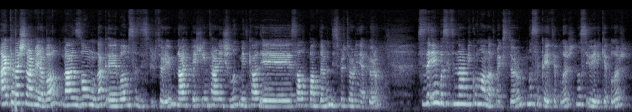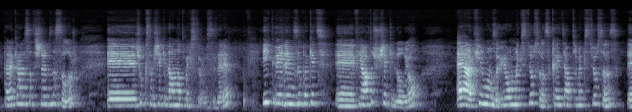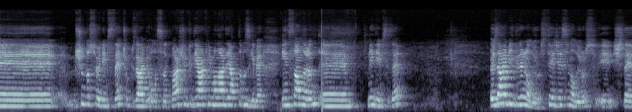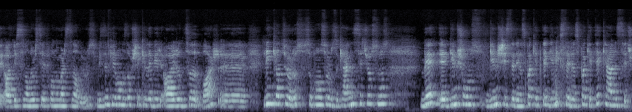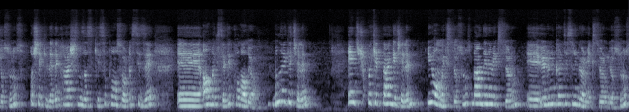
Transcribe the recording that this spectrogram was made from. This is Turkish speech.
Arkadaşlar merhaba. Ben Zonguldak e, bağımsız distribütörüyüm. Lifepath International Medikal e, sağlık bantlarının distribütörlüğünü yapıyorum. Size en basitinden bir konu anlatmak istiyorum. Nasıl kayıt yapılır? Nasıl üyelik yapılır? Perakende satışlarımız nasıl olur? E, çok kısa bir şekilde anlatmak istiyorum sizlere. İlk üyelerimizin paket e, fiyatı şu şekilde oluyor. Eğer firmamıza üye olmak istiyorsanız, kayıt yaptırmak istiyorsanız eee, şunu da söyleyeyim size çok güzel bir olasılık var. Çünkü diğer firmalarda yaptığımız gibi insanların eee, ne diyeyim size özel bilgilerini alıyoruz. TC'sini alıyoruz, e, işte adresini alıyoruz, telefon numarasını alıyoruz. Bizim firmamızda bu şekilde bir ayrıntı var. Eee, link atıyoruz, sponsorunuzu kendiniz seçiyorsunuz. Ve e, girmiş olduğunuz, girmiş istediğiniz pakette, girmek istediğiniz pakette kendiniz seçiyorsunuz. O şekilde de karşınızdaki sponsor da sizi e, almak istediği kol alıyor. Bunlara geçelim. En küçük paketten geçelim. İyi olmak istiyorsunuz. Ben denemek istiyorum. E, ürünün kalitesini görmek istiyorum diyorsunuz.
